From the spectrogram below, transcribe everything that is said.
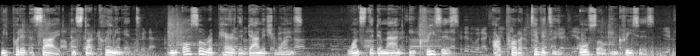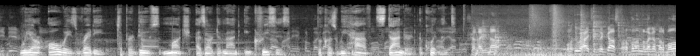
we put it aside and start cleaning it. We also repair the damaged ones. Once the demand increases, our productivity also increases. We are always ready to produce much as our demand increases because we have standard equipment. waqti waxaa jirta gaas fara badanna laga dalbado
